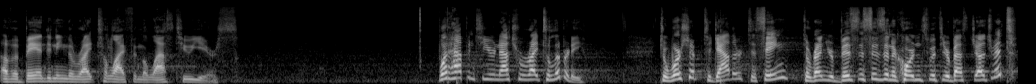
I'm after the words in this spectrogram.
of abandoning the right to life in the last two years? What happened to your natural right to liberty? To worship, to gather, to sing, to run your businesses in accordance with your best judgment?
